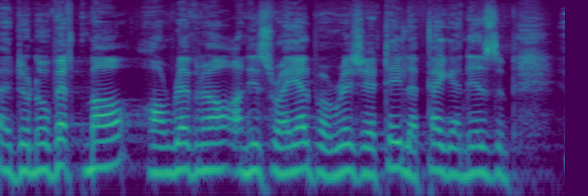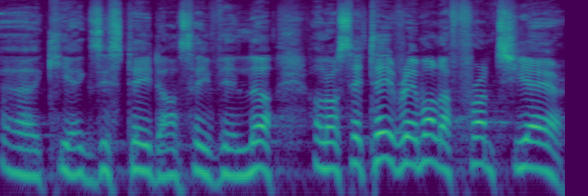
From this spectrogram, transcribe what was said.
euh, de nos vêtements en revenant en Israël pour rejeter le paganisme euh, qui existait dans ces villes-là. Alors c'était vraiment la frontière.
